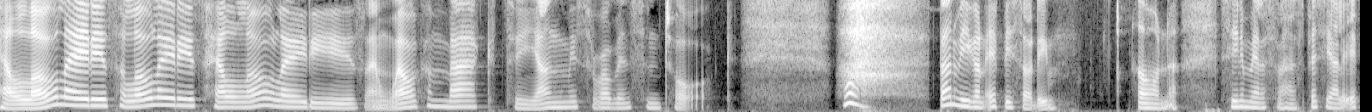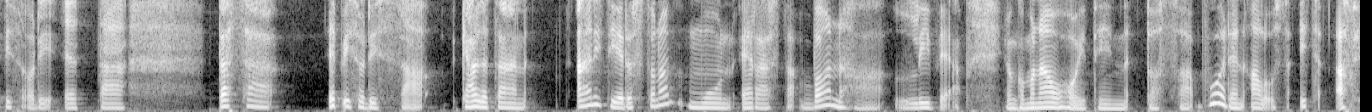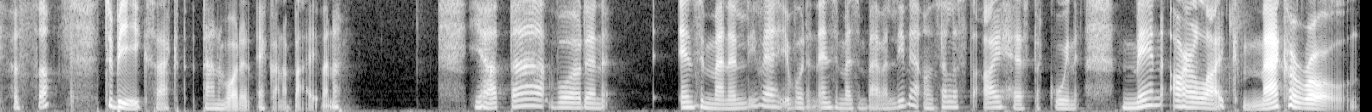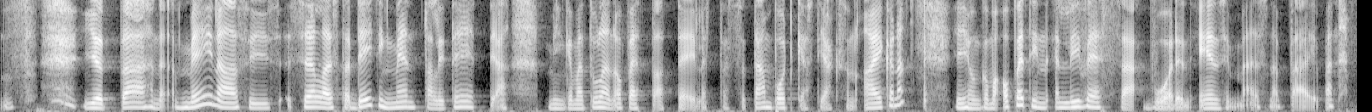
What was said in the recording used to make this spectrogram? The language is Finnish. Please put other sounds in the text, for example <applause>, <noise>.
Hello, ladies, hello, ladies, hello, ladies, and welcome back to Young Miss Robinson Talk. <sighs> Tämän viikon episodi on siinä mielessä vähän spesiaali episodi, että tässä episodissa käytetään äänitiedostona mun erästä vanhaa liveä, jonka mä nauhoitin tuossa vuoden alussa itse asiassa, to be exact, tämän vuoden ekana päivänä. Ja tämä vuoden ensimmäinen live ja vuoden ensimmäisen päivän live on sellaista aiheesta kuin Men are like macarons. Ja tämähän meinaa siis sellaista dating-mentaliteettia, minkä mä tulen opettaa teille tässä tämän podcast-jakson aikana ja jonka mä opetin livessä vuoden ensimmäisenä päivänä.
